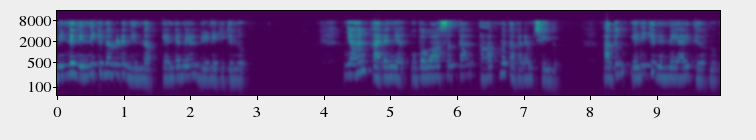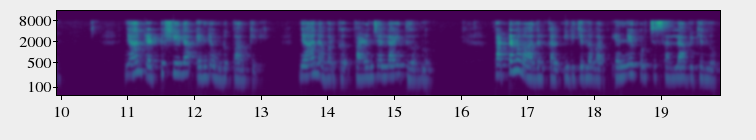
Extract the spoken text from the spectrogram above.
നിന്നെ നിന്ദിക്കുന്നവരുടെ നിന്ന എന്റെ മേൽ വീണിരിക്കുന്നു. ഞാൻ കരഞ്ഞ് ഉപവാസത്താൽ ആത്മതപനം ചെയ്തു. അതും എനിക്ക് നിന്നയായി തീർന്നു. ഞാൻ രട്ടുശീല എന്റെ ഉടുപ്പാക്കി. ഞാൻ അവർക്ക് പഴഞ്ചൊല്ലായി തീർന്നു. പട്ടണവാതിൽക്കൽ ഇരിക്കുന്നവർ എന്നെക്കുറിച്ച് സല്ലാപിക്കുന്നു.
